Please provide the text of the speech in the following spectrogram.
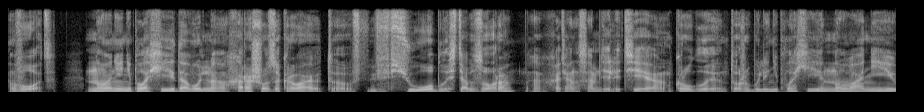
Вот. Но они неплохие, довольно хорошо закрывают э, всю область обзора, э, хотя на самом деле те круглые тоже были неплохие, но они...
